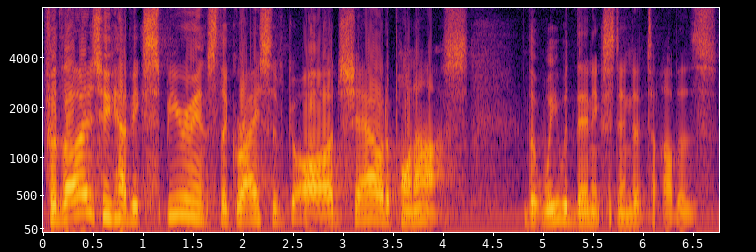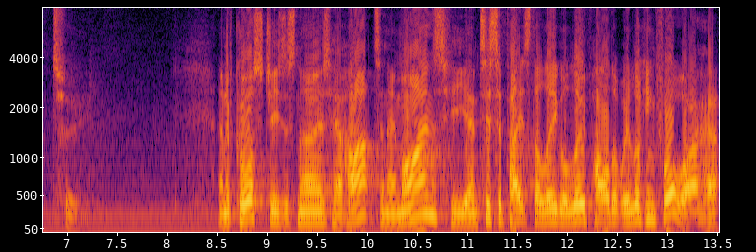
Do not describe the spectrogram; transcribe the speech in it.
For those who have experienced the grace of God showered upon us, that we would then extend it to others too. And of course, Jesus knows our hearts and our minds. He anticipates the legal loophole that we're looking for. Well, how,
